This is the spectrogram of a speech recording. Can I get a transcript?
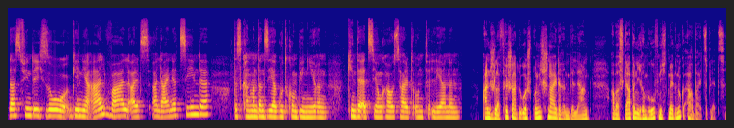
Das finde ich so genial, weil als Alleinerziehende das kann man dann sehr gut kombinieren. Kindererziehung, Haushalt und Lernen. Angela Fischer hatte ursprünglich Schneiderin gelernt, aber es gab in ihrem Beruf nicht mehr genug Arbeitsplätze.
